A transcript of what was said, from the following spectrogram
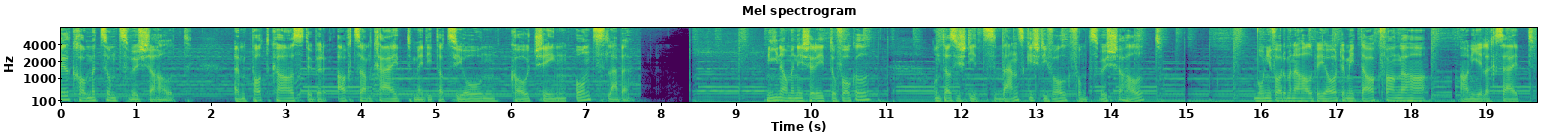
willkommen zum Zwischenhalt. Ein Podcast über Achtsamkeit, Meditation, Coaching und das Leben. Mein Name ist Reto Vogel und das ist die 20. Folge vom Zwischenhalt. Als ich vor einem halben Jahr damit angefangen habe, habe ich ehrlich gesagt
